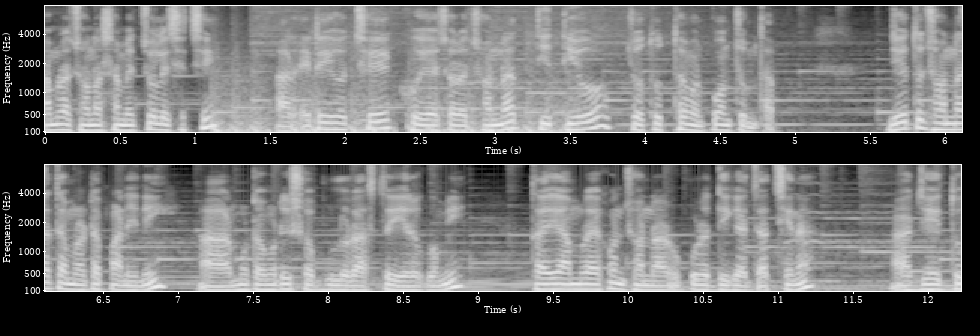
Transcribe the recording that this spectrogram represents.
আমরা ঝর্ণার চলে এসেছি। আর এটাই হচ্ছে খৈয়াছড়া ঝর্ণার তৃতীয়, চতুর্থ এবং পঞ্চম ধাপ। যেহেতু ঝর্ণায় তেমন একটা পানি নেই, আর মোটামুটি সবগুলো রাস্তায় এরকমই, তাই আমরা এখন ঝর্ণার উপরের দিকে যাচ্ছি না। আর যেহেতু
